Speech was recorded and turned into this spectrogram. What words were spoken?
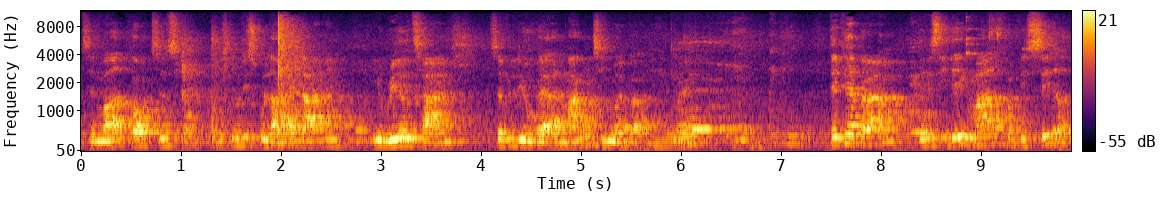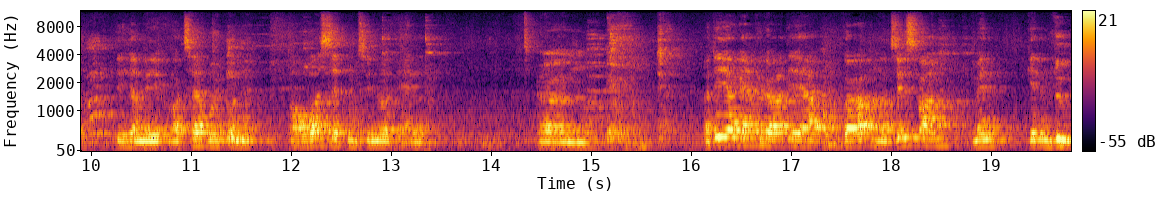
til en meget kort tidsrum. Hvis nu de skulle lege lejen i real time, så ville det jo være mange timer i børnehaven. Ikke? Det kan børn. Det vil sige, det er ikke meget kompliceret, det her med at tage rytmerne og oversætte dem til noget andet. Øhm, og det jeg gerne vil gøre, det er at gøre noget tilsvarende, men gennem lyd.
